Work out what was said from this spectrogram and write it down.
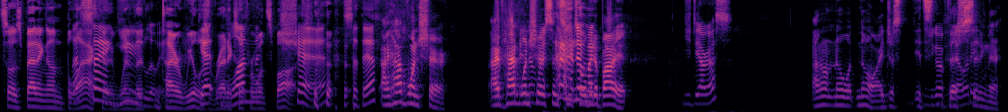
So it's betting on let's black say and you, when the Louis, entire wheel get is red one except for one spot. share. so therefore, I have one share. I've had one no, share wait. since you No, told me to buy it. You DRS? I don't know what. No, I just it's you go just sitting there.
